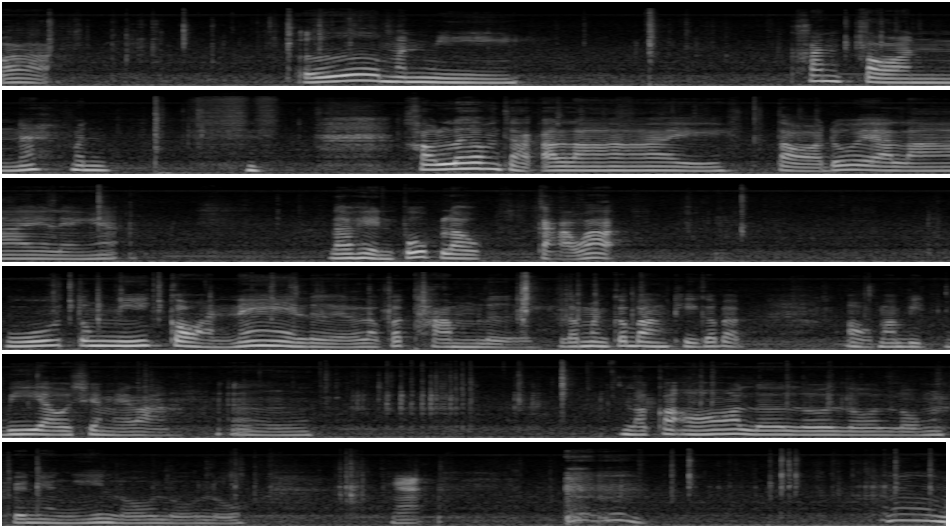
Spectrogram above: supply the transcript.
ว่า เออ มันมีขั้นตอนนะ มันเขาเริ่มจากอะไร ต่อด้วยอะไรอะไรเงี้ย เราเห็นปุ๊บเรากะว่า โหตรงนี้ก่อนแน่เลยแล้วเราก็ทำเลย แล้วมันก็บางทีก็แบบออกมาบิดเบี้ยวใช่ไหมล่ะเออแล้วก็อ๋อเลอเลอเลอเลมันเป็นอย่างนี้โลโลโลเงี้ยอืม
